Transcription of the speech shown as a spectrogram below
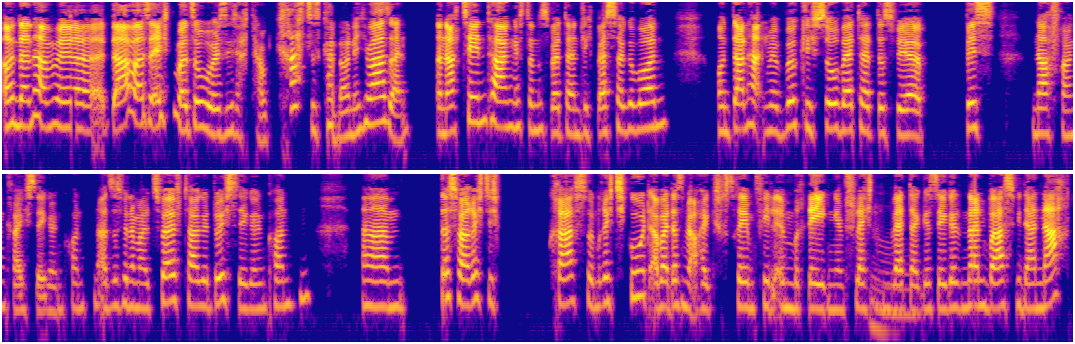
Und dann haben wir, da war es echt mal so, wo wir gedacht haben, krass, das kann doch nicht wahr sein. Und nach zehn Tagen ist dann das Wetter endlich besser geworden. Und dann hatten wir wirklich so Wetter, dass wir bis nach Frankreich segeln konnten. Also dass wir dann mal zwölf Tage durchsegeln konnten. Ähm, das war richtig krass und richtig gut, aber da sind wir auch extrem viel im Regen, im schlechten mhm. Wetter gesegelt. Und dann war es wieder Nacht,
